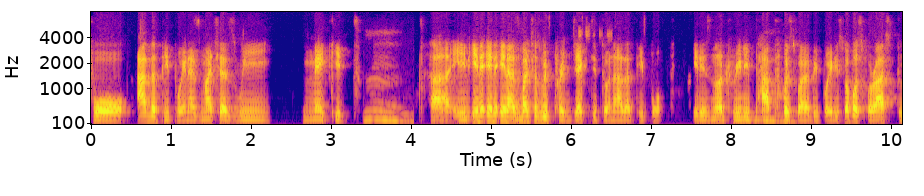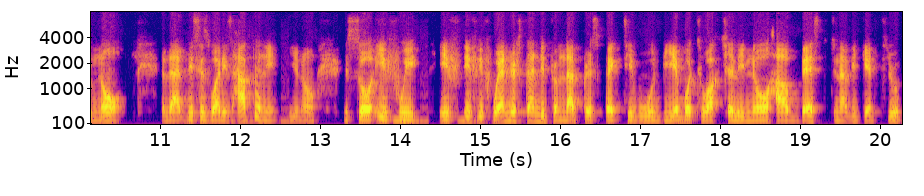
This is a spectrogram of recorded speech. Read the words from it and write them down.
for other people in as much as we make it, mm. uh, in, in, in, in, as much as we project it on other people. It is not really hmm. purpose for other people. It is purpose for us to know that this is what is happening, you know. So if we hmm. if if if we understand it from that perspective, we'll be able to actually know how best to navigate through.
